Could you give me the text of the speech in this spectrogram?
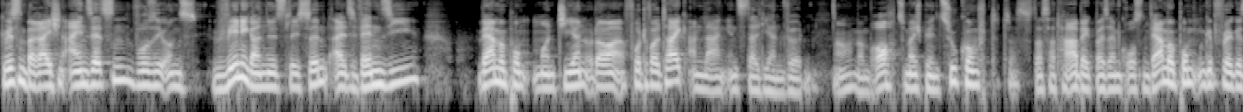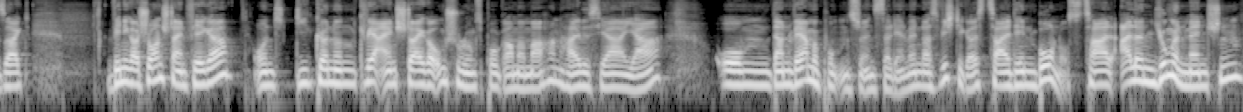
gewissen Bereichen einsetzen, wo sie uns weniger nützlich sind, als wenn sie Wärmepumpen montieren oder Photovoltaikanlagen installieren würden. Ja, man braucht zum Beispiel in Zukunft, das, das hat Habeck bei seinem großen Wärmepumpengipfel gesagt, weniger Schornsteinfeger und die können Quereinsteiger Umschulungsprogramme machen, halbes Jahr, Jahr, um dann Wärmepumpen zu installieren. Wenn das wichtiger ist, zahl den Bonus. Zahl allen jungen Menschen,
